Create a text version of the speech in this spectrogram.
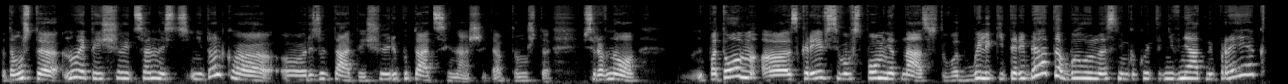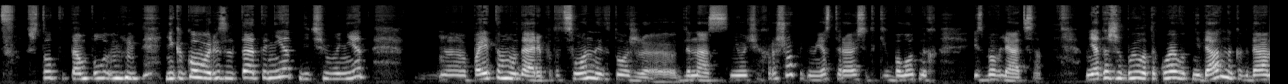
Потому что, ну, это еще и ценность не только э, результата, еще и репутации нашей, да, потому что все равно потом, э, скорее всего, вспомнят нас, что вот были какие-то ребята, был у нас с ним какой-то невнятный проект, что-то там, никакого результата нет, ничего нет, Э, поэтому, да, репутационно это тоже для нас не очень хорошо, поэтому я стараюсь от таких болотных избавляться. У меня даже было такое вот недавно, когда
